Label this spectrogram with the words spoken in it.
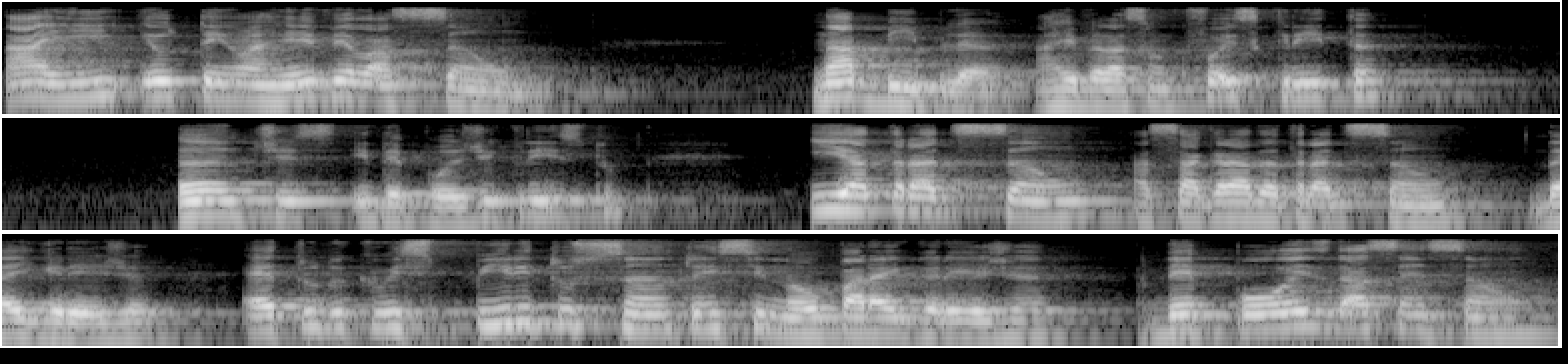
aí eu tenho a revelação na Bíblia, a revelação que foi escrita antes e depois de Cristo, e a tradição, a sagrada tradição da igreja, é tudo que o Espírito Santo ensinou para a igreja depois da ascensão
